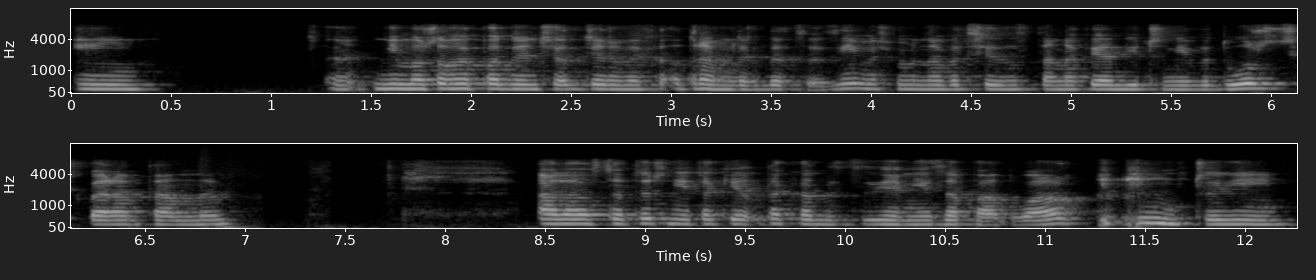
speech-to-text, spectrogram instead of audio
i nie możemy podjąć oddzielnych, odrębnych decyzji. Myśmy nawet się zastanawiali, czy nie wydłużyć kwarantanny, ale ostatecznie takie, taka decyzja nie zapadła, czyli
